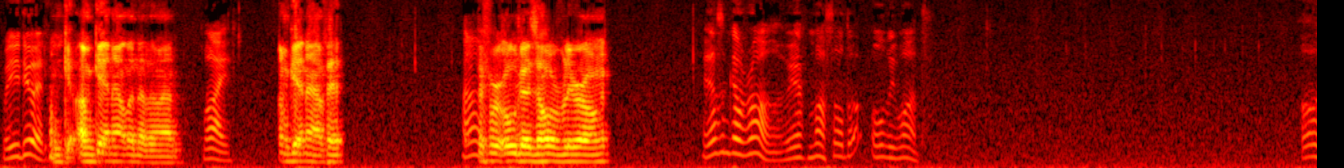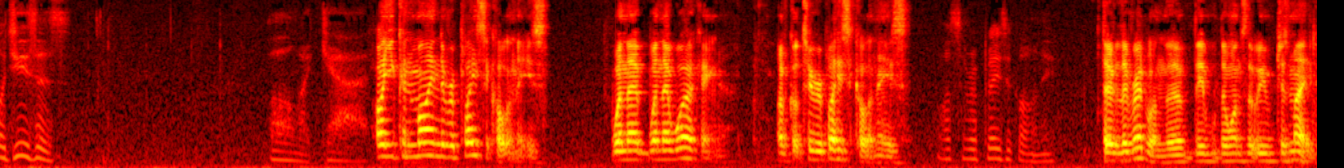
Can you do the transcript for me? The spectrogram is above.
What are you doing? I'm, ge- I'm getting out of the nether, man. Why? I'm getting out of it know. before it all goes horribly wrong. It doesn't go wrong. We have moss all, the, all we want. Oh Jesus! Oh my God! Oh, you can mine the replacer colonies when they're when they're working. I've got two replacer colonies. What's a replacer colony? The the red one, the the, the ones that we've just made.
